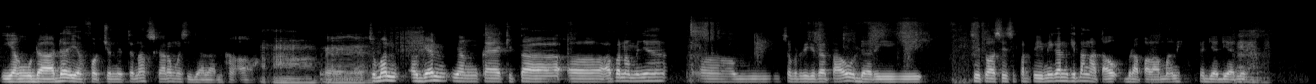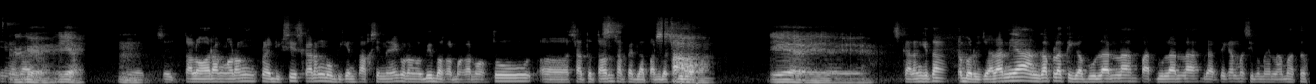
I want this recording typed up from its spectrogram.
yang udah ada ya fortunate enough sekarang masih jalan. Ha hmm, okay. Cuman again yang kayak kita uh, apa namanya um, seperti kita tahu dari situasi seperti ini kan kita nggak tahu berapa lama nih kejadiannya. Hmm. Ya, okay, kan? iya. Hmm. Ya, kalau orang-orang prediksi sekarang mau bikin vaksin aja kurang lebih bakal makan waktu uh, satu tahun sampai 18 bulan. Iya, iya, iya. Sekarang kita baru jalan ya, anggaplah tiga bulan lah, empat bulan lah, berarti kan masih lumayan lama tuh.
